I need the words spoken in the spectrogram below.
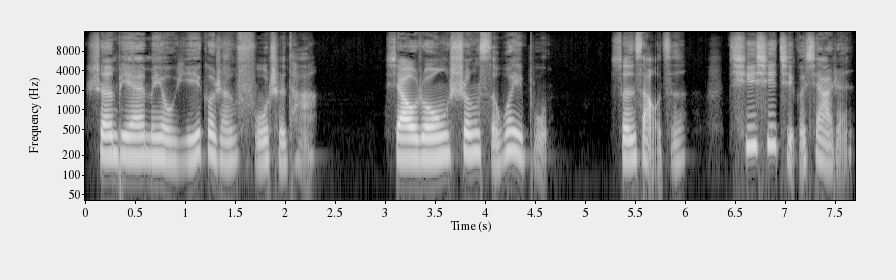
身边没有一个人扶持他，小荣生死未卜，孙嫂子、七夕几个下人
